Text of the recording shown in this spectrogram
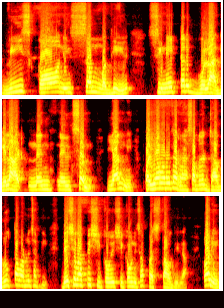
विस्कॉनिसम मधील सिनेटर गोला गेलाट नेल्सन यांनी पर्यावरणाच्या ऱ्हासाबद्दल जागरूकता वाढवण्यासाठी देशव्यापी शिकव शिकवणीचा प्रस्ताव दिला. आणि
